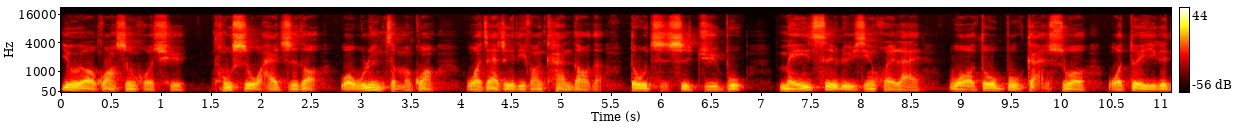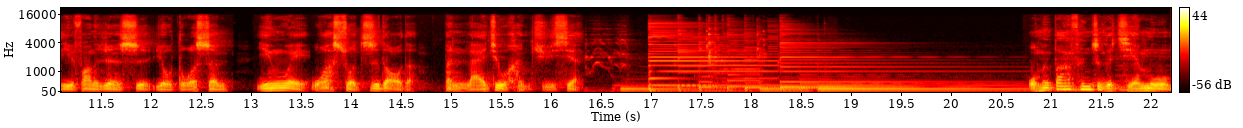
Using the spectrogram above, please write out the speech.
又要逛生活区，同时我还知道，我无论怎么逛，我在这个地方看到的都只是局部。每一次旅行回来。我都不敢说我对一个地方的认识有多深，因为我所知道的本来就很局限。我们八分这个节目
